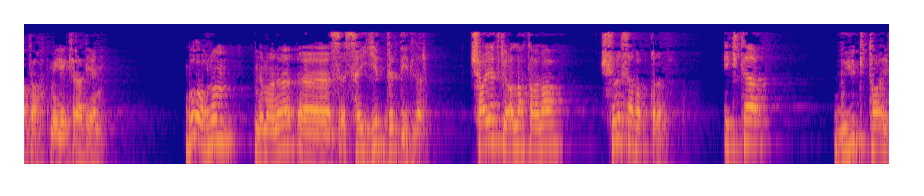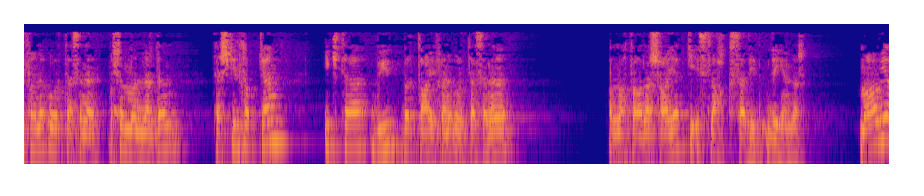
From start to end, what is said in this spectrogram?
Ota hukmiga kiradi ya'ni. Bu o'g'lim nimani e, sayyiddir deydilar. Shoyatki alloh taolo shuni sabab qilib ikkita buyuk toifani o'rtasini musulmonlardan tashkil topgan ikkita buyuk bir toifani o'rtasini alloh taolo shoyatki isloh qilsa deganlar. Muaviya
